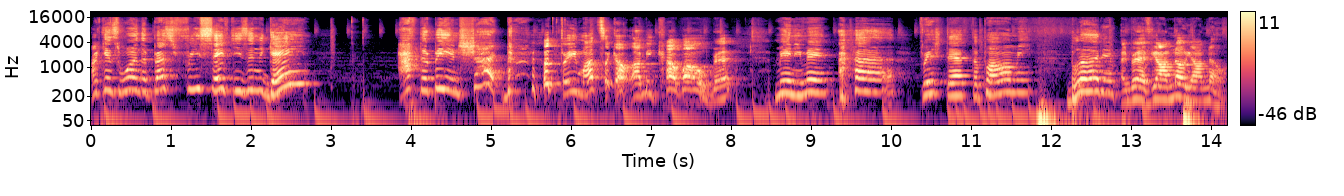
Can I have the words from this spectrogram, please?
against one of the best free safeties in the game after being shot three months ago. I mean, come on, bruh. Many men, fresh death upon me, blood and hey, bruh, if y'all know, y'all know.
